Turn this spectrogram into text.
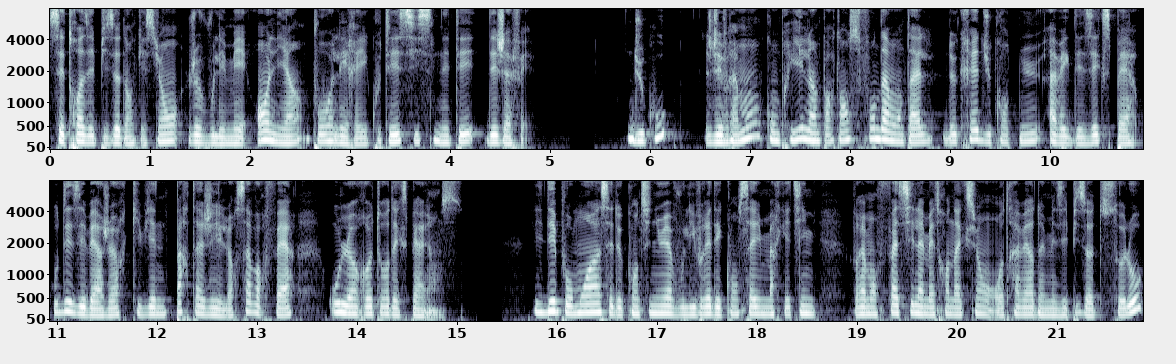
Ces trois épisodes en question, je vous les mets en lien pour les réécouter si ce n'était déjà fait. Du coup, j'ai vraiment compris l'importance fondamentale de créer du contenu avec des experts ou des hébergeurs qui viennent partager leur savoir-faire ou leur retour d'expérience. L'idée pour moi, c'est de continuer à vous livrer des conseils marketing vraiment faciles à mettre en action au travers de mes épisodes solo,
